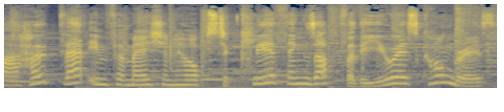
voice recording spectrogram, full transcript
I hope that information helps to clear things up for the US Congress.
